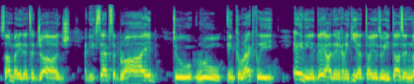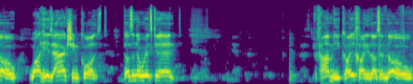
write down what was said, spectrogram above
somebody that's a judge and he accepts a bribe to rule incorrectly. He doesn't know what his action caused. Doesn't know where it's going to end. Chami koicha, he doesn't know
